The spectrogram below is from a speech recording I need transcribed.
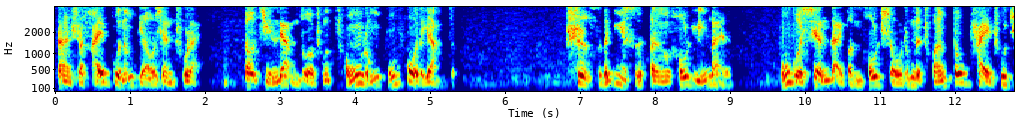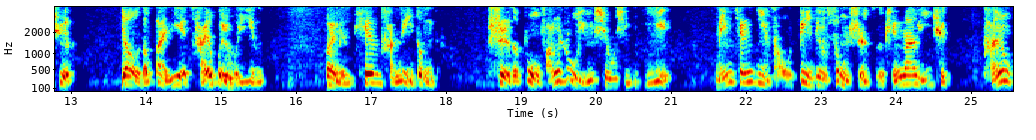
但是还不能表现出来，要尽量做出从容不迫的样子。世子的意思，本侯明白了。不过现在本侯手中的船都派出去了，要到半夜才会回营。外面天寒地冻的，世子不妨入营休息一夜，明天一早必定送世子平安离去。谭红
